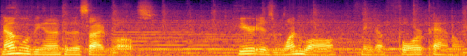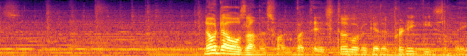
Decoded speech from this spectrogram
Now moving on to the side walls. Here is one wall made of four panels. No dowels on this one, but they still go together pretty easily.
